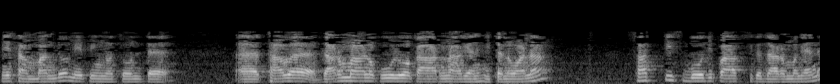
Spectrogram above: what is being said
මේ සම්බන්ධව මේ පින්වතුන්ට තව ධර්මානුකූලව කාරණා ගැන හිතනවා නම් සත්‍තිස් බෝධිපාක්ෂික ධර්ම ගැන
